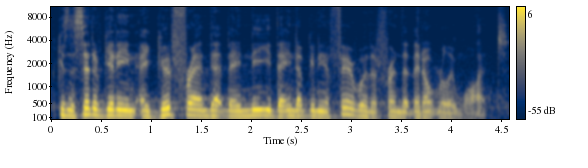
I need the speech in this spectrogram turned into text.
Because instead of getting a good friend that they need, they end up getting a fair with a friend that they don't really want.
